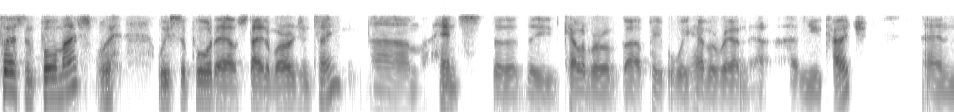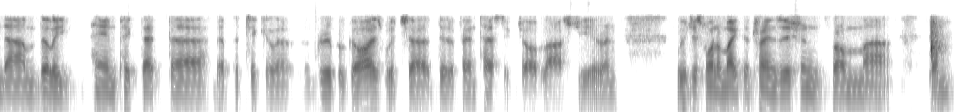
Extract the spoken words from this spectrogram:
first and foremost, we support our state of origin team. Um, hence the the calibre of uh, people we have around a, a new coach, and um, Billy handpicked that uh, that particular group of guys, which uh, did a fantastic job last year, and we just want to make the transition from uh, from,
